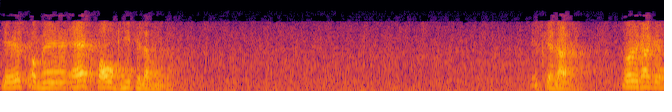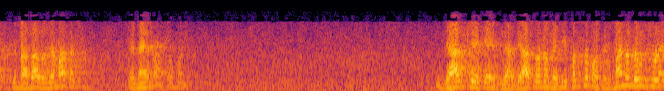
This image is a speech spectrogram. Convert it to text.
کہ اس کو میں ایک پاؤ گھی پلاؤں گا۔ اس کے علاج انہوں نے کہا کہ بابا روزہ ماتا کہ نہیں ماتا ہوں یاد کیا کہ دیہات والوں کا جی فلسفہ ہوتا ہے، مانا ضرور چھوڑے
